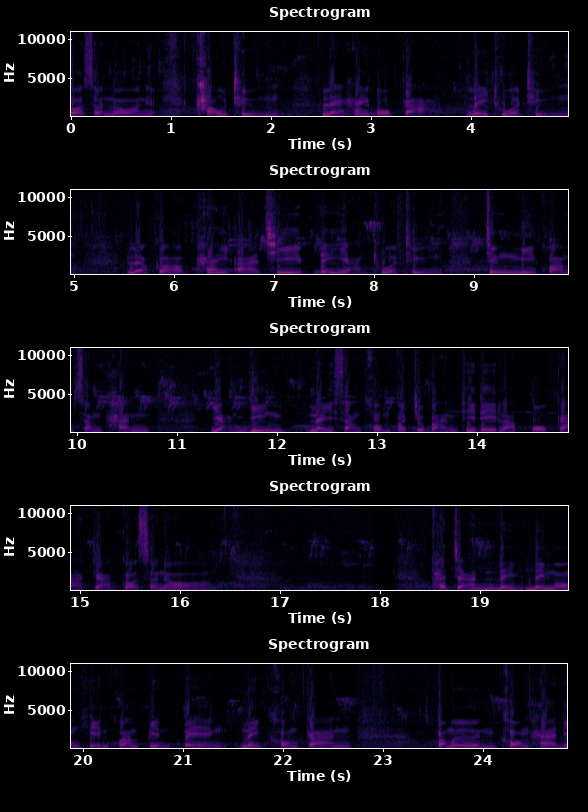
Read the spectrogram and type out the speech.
กศนเนี่ยเข้าถึงและให้โอกาสได้ทั่วถึง แล้วก็ให้อาชีพได้อย่างทั่วถึง จึงมีความสำคัญอย่างยิ่งในสังคมปัจจุบันที่ได้รับโอกาสจากกศน พระอาจารย์ได้ได้มองเห็นความเปลี่ยนแปลงในของการประเมินของ 5D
